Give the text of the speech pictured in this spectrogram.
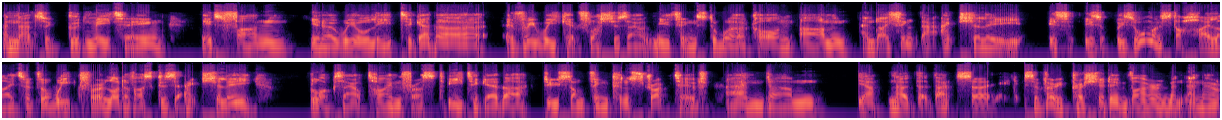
And that's a good meeting. It's fun you know, we all eat together every week. It flushes out new things to work on. Um, and I think that actually is, is, is almost a highlight of the week for a lot of us because it actually blocks out time for us to be together, do something constructive. And, um, yeah, no, that, that's uh, it's a very pressured environment, and our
